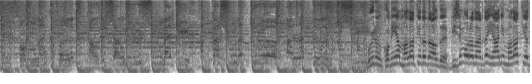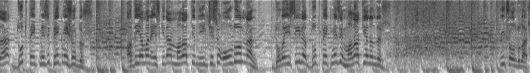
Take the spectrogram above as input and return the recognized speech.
Telefondan kafanı kaldırsan görürsün belki Buyurun konuya Malatya'da daldı. Bizim oralarda yani Malatya'da dut pekmezi pek meşhurdur. Adıyaman eskiden Malatya'nın ilçesi olduğundan dolayısıyla dut pekmezi Malatya'nındır. Üç oldular.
